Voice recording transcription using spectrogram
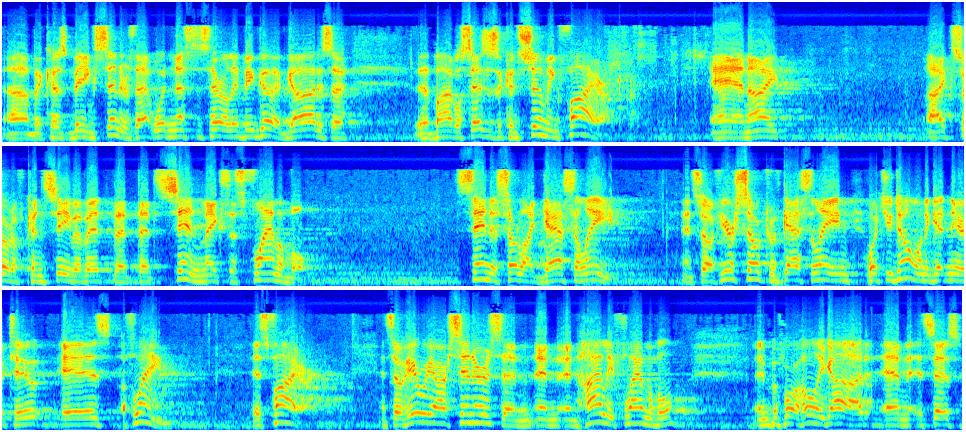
Uh, because being sinners, that wouldn't necessarily be good. God is a, the Bible says, is a consuming fire. And I, I sort of conceive of it that, that sin makes us flammable. Sin is sort of like gasoline. And so if you're soaked with gasoline, what you don't want to get near to is a flame, is fire. And so here we are, sinners and, and, and highly flammable and before a holy God, and it says,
